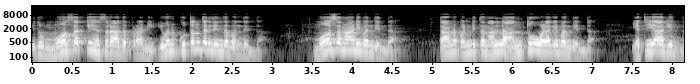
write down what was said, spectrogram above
ಇದು ಮೋಸಕ್ಕೆ ಹೆಸರಾದ ಪ್ರಾಣಿ. ಇವನು ಕುತಂತ್ರದಿಂದ ಬಂದಿದ್ದ. ಮೋಸ ಮಾಡಿ ಬಂದಿದ್ದ. ತಾನು ಪಂಡಿತನಲ್ಲ, ಅಂತೂ ಒಳಗೆ ಬಂದಿದ್ದ. ಯತಿಯಾಗಿದ್ದ.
